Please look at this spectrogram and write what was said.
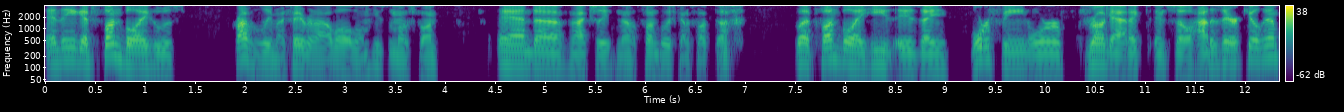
And then you get Fun Boy, who is probably my favorite out of all of them. He's the most fun. And, uh, actually, no, Fun Boy's kind of fucked up. But Fun Boy, he is a morphine or drug addict. And so, how does Eric kill him?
